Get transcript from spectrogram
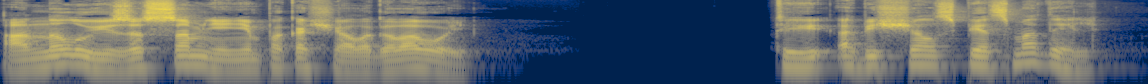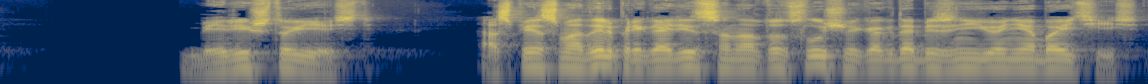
Анна Луиза с сомнением покачала головой. Ты обещал спецмодель. Бери, что есть. А спецмодель пригодится на тот случай, когда без нее не обойтись.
